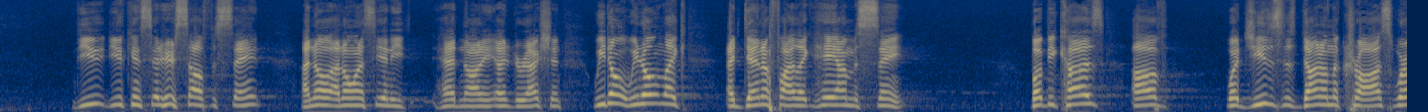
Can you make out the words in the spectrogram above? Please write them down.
Do you, do you consider yourself a saint? I know I don't want to see any head nodding in any direction. We don't, we don't like identify like, hey, I'm a saint. But because of what Jesus has done on the cross, we're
